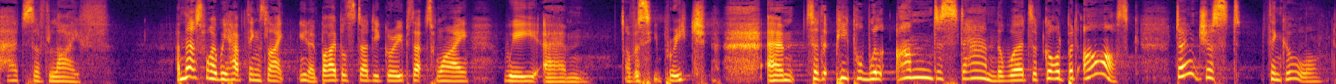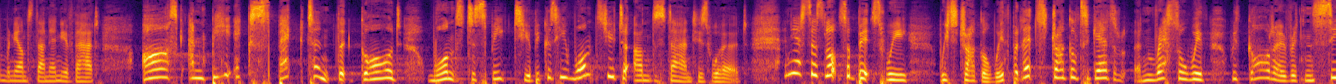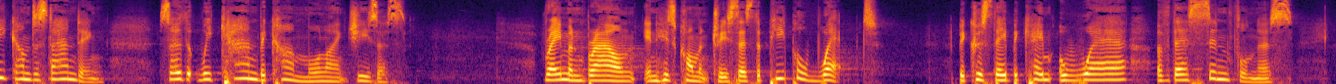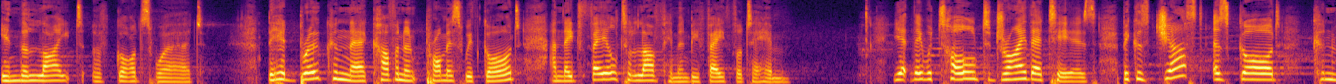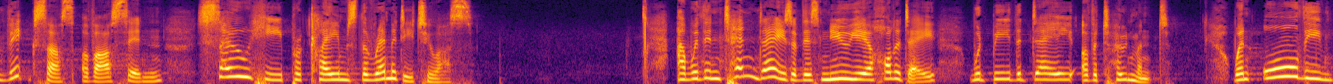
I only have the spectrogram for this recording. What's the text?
Words of life. And that's why we have things like, you know, Bible study groups. That's why we um, obviously preach, um, so that people will understand the words of God. But ask. Don't just think, oh, I don't really understand any of that. Ask and be expectant that God wants to speak to you because He wants you to understand His word. And yes, there's lots of bits we, we struggle with, but let's struggle together and wrestle with, with God over it and seek understanding so that we can become more like Jesus. Raymond Brown, in his commentary, says the people wept because they became aware of their sinfulness in the light of God's word. They had broken their covenant promise with God and they'd failed to love Him and be faithful to Him. Yet they were told to dry their tears because just as God convicts us of our sin, so He proclaims the remedy to us. And within 10 days of this New Year holiday would be the Day of Atonement, when all the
